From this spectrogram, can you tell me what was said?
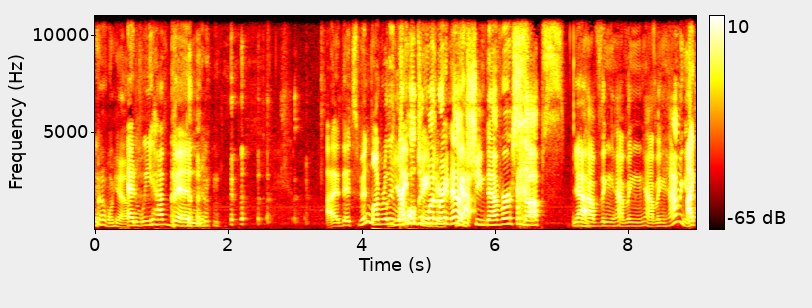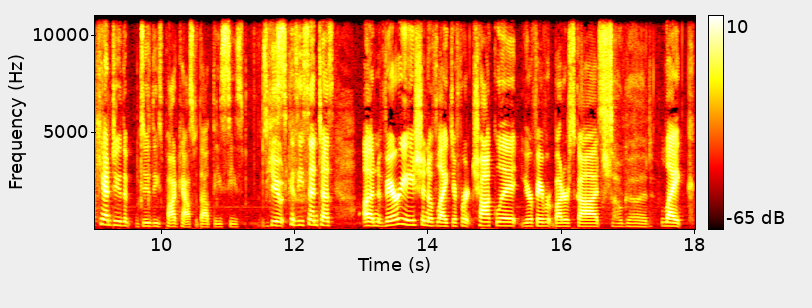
Oh yeah. and we have been. uh, it's been really. You're holding one right now. Yeah. She never stops Yeah. having having having having it. I can't do the do these podcasts without these See's. cute. because he sent us a variation of like different chocolate, your favorite butterscotch, so good. like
